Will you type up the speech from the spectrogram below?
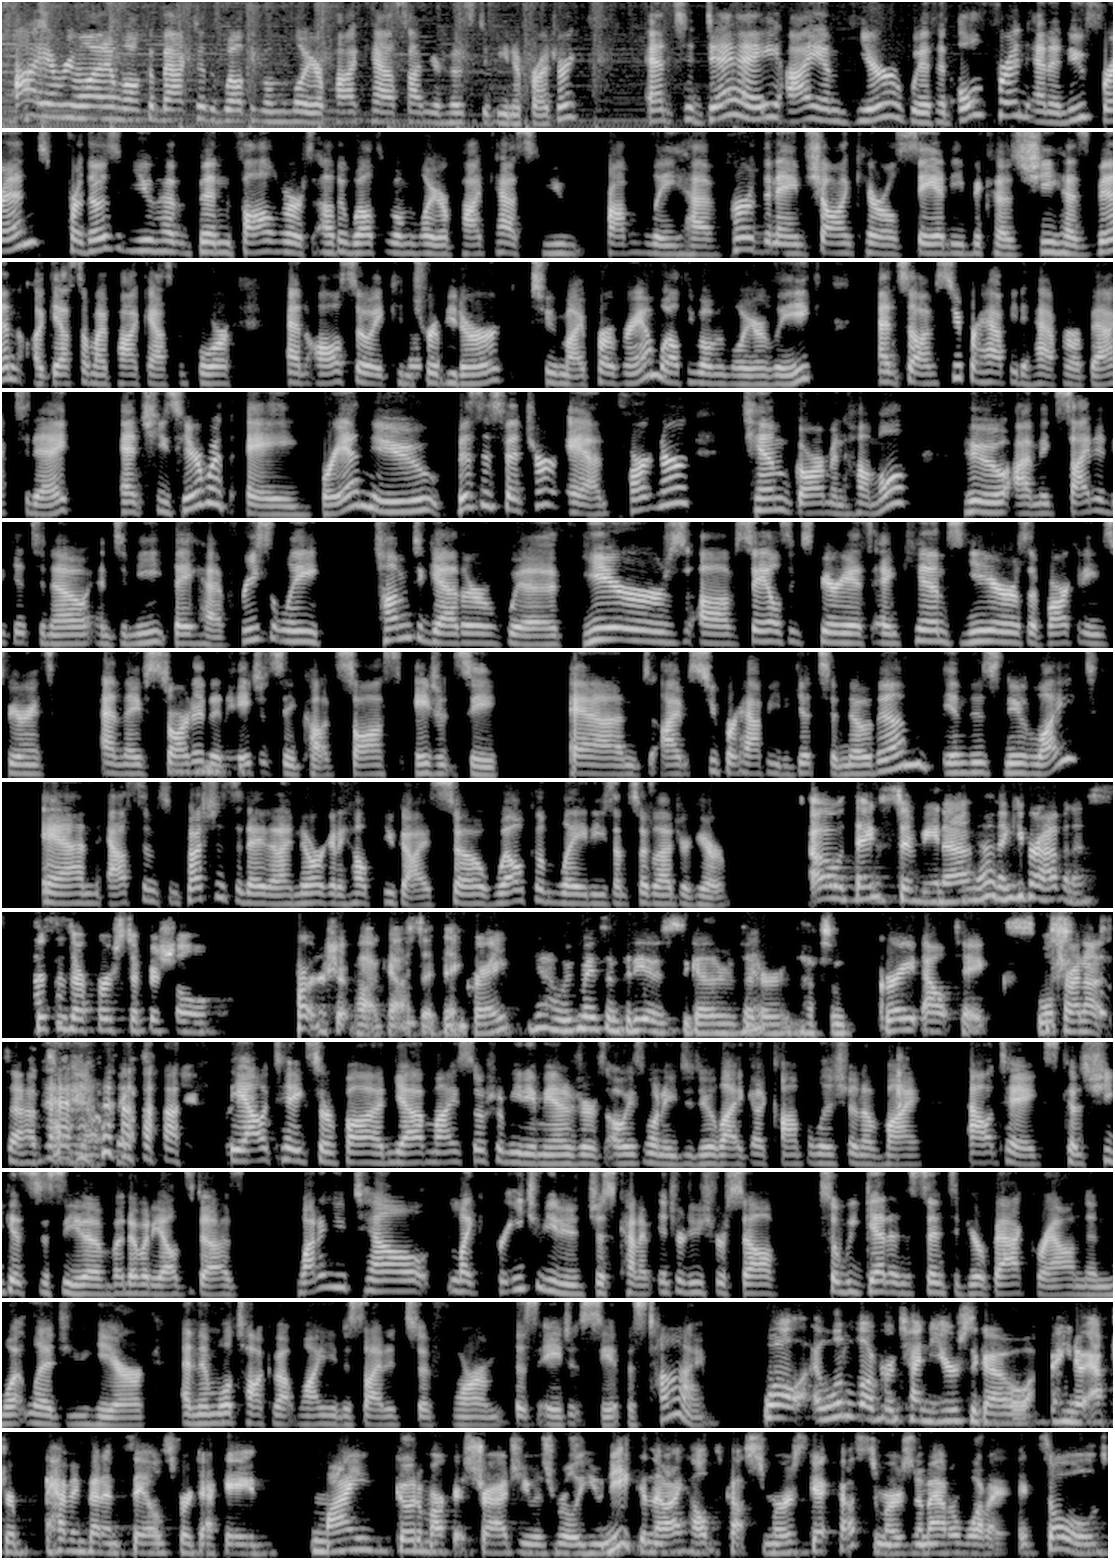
Hi, everyone, and welcome back to the Wealthy Woman Lawyer podcast. I'm your host, Davina Frederick. And today I am here with an old friend and a new friend. For those of you who have been followers of the Wealthy Woman Lawyer podcast, you probably have heard the name Sean Carroll Sandy because she has been a guest on my podcast before and also a contributor to my program, Wealthy Woman Lawyer League. And so I'm super happy to have her back today. And she's here with a brand new business venture and partner, Kim Garman Hummel who I'm excited to get to know and to meet. They have recently come together with years of sales experience and Kim's years of marketing experience. And they've started an mm-hmm. agency called Sauce Agency. And I'm super happy to get to know them in this new light and ask them some questions today that I know are going to help you guys. So, welcome, ladies. I'm so glad you're here. Oh, thanks, Davina. Yeah, thank you for having us. This is our first official partnership podcast, I think, right? Yeah, we've made some videos together that are have some great outtakes. We'll try not to have outtakes. the outtakes are fun. Yeah, my social media manager is always wanting to do like a compilation of my outtakes because she gets to see them, but nobody else does. Why don't you tell, like, for each of you to just kind of introduce yourself so we get a sense of your background and what led you here, and then we'll talk about why you decided to form this agency at this time. Well, a little over 10 years ago, you know, after having been in sales for decades, my go to market strategy was really unique in that I helped customers get customers no matter what I sold.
